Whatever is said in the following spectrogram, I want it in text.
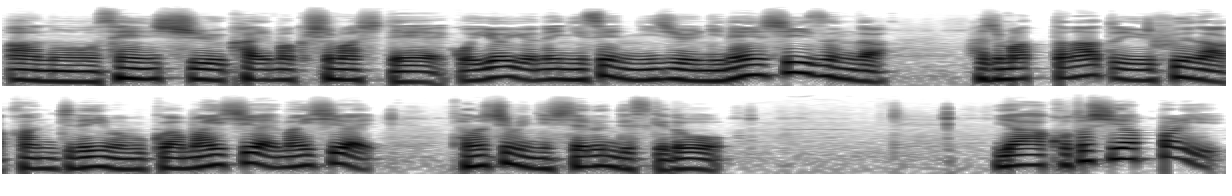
あの、先週開幕しまして、こういよいよね、2022年シーズンが始まったなという風な感じで、今僕は毎試合毎試合楽しみにしてるんですけど、いや、今年やっぱり、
